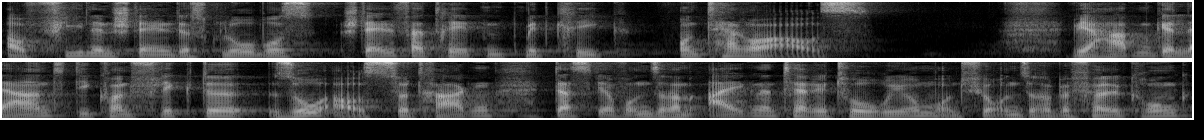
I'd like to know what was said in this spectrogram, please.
auf vielen Stellen des Globus stellvertretend mit Krieg und Terror aus. Wir haben gelernt, die Konflikte so auszutragen, dass wir auf unserem eigenen Territorium und für unsere Bevölkerung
